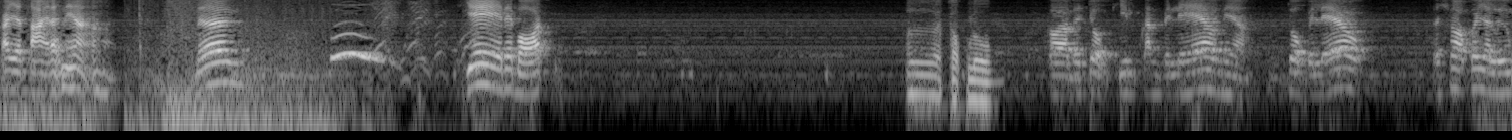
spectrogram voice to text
ใกล้จะตายแล้วเนี่ยหนึ่งเย่ได้บอส ออตกหลุมก็ได้จบคลิปกันไปแล้วเนี่ย จบไปแล้วถ้าชอบก็อย่าลืม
